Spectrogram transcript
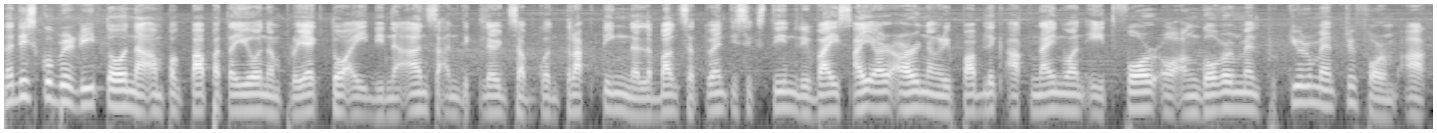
Nadiskubre rito na ang pagpapatayo ng proyekto ay dinaan sa undeclared subcontracting na labag sa 2016 revised IRR ng Republic Act 9184 o ang Government Procurement Reform Act.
